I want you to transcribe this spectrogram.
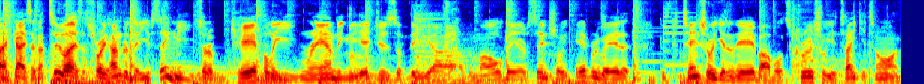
Okay, so I've got two layers of 300 there. You've seen me sort of carefully rounding the edges of the uh, of the mould there, essentially everywhere that could potentially get an air bubble. It's crucial you take your time.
